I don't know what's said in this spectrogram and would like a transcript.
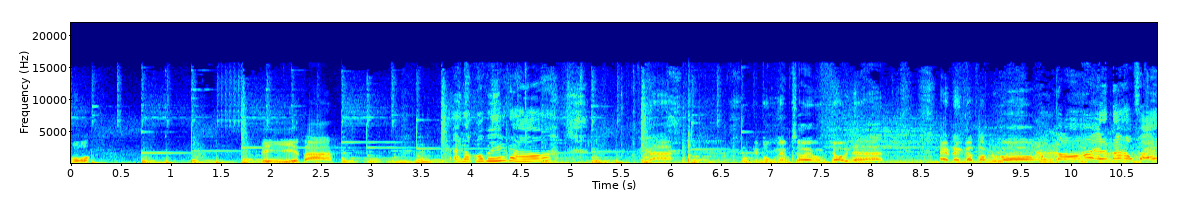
Ủa? Tiếng gì vậy ta? Em đâu có biết đâu. Nè Cái bụng em xôi em còn chối nữa hả Em đang gấp lắm đúng không? Không có em nói không phải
